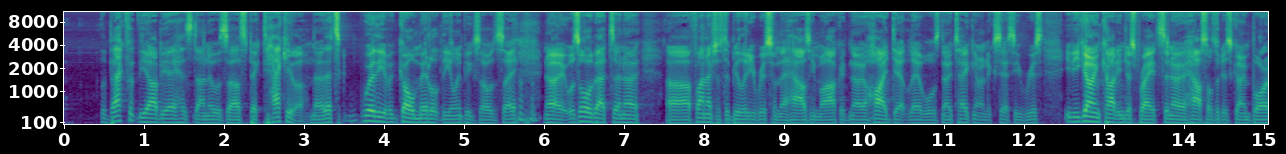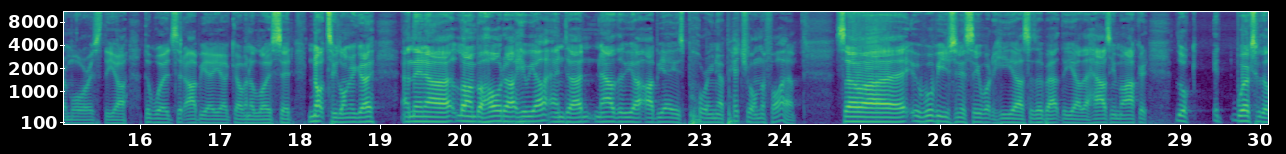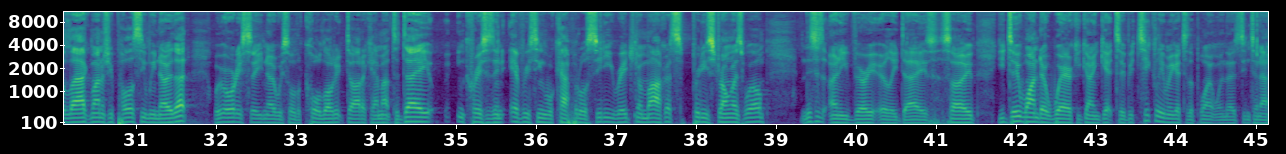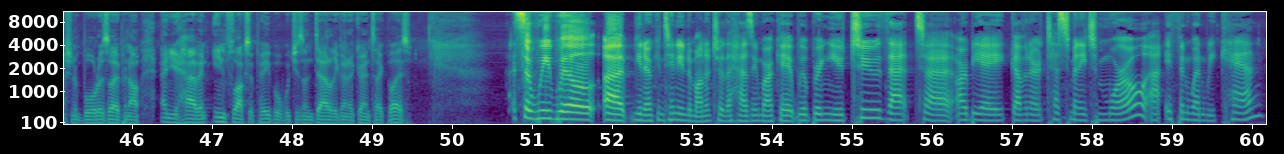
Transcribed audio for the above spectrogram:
the backflip the RBA has done. It was uh, spectacular. No, that's worthy of a gold medal at the Olympics. I would say. no, it was all about uh, no uh, financial stability risk from the housing market. No high debt levels. No taking on excessive risk. If you go and cut interest rates, you know households are just going to borrow more. As the uh, the words that RBA uh, Governor Lowe said not too long ago. And then uh, lo and behold, uh, here we are. And uh, now the uh, RBA is pouring petrol on the fire. So uh, it will be interesting to see what he uh, says about the uh, the housing market. Look, it works with a lag monetary policy. We know that. We already see. You know, we saw the CoreLogic data came out today. Increases in every single capital city, regional markets pretty strong as well. And this is only very early days. So you do wonder where it could go and get to, particularly when we get to the point when those international borders open up and you have an influx of people, which is undoubtedly going to go and take place. So we will, uh, you know, continue to monitor the housing market. We'll bring you to that uh, RBA governor testimony tomorrow, uh, if and when we can.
